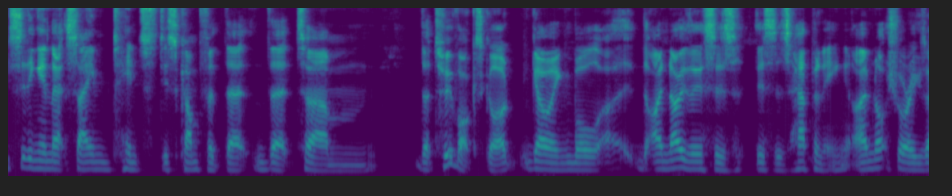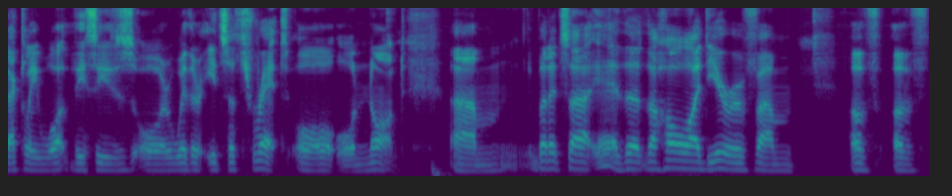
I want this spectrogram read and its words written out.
sitting in that same tense discomfort that that um, that Tuvok's got, going. Well, I- I know this is this is happening. I'm not sure exactly what this is, or whether it's a threat or or not. Um, but it's uh, yeah, the the whole idea of um, of of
